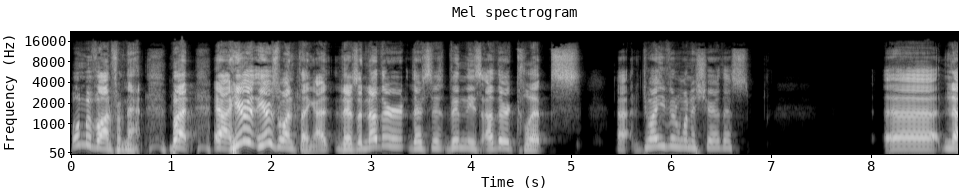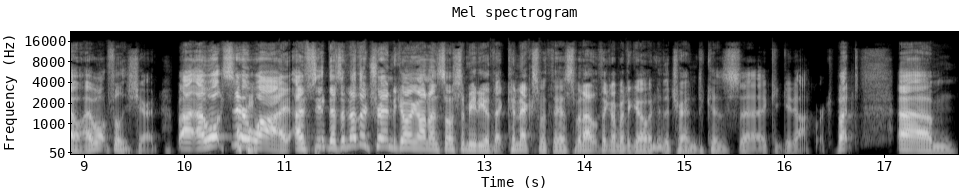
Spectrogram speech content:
we'll move on from that. But uh, here, here's one thing. I, there's another. There's been these other clips. Uh, do I even want to share this? Uh, no, I won't fully share it. I, I won't share okay. why. I've seen there's another trend going on on social media that connects with this, but I don't think I'm going to go into the trend because uh, it could get awkward. But um,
